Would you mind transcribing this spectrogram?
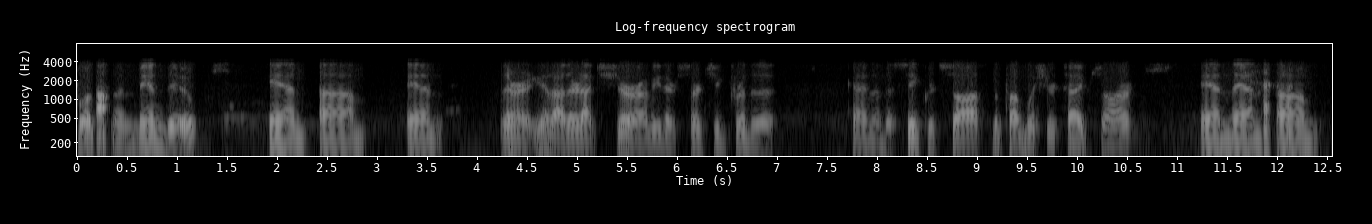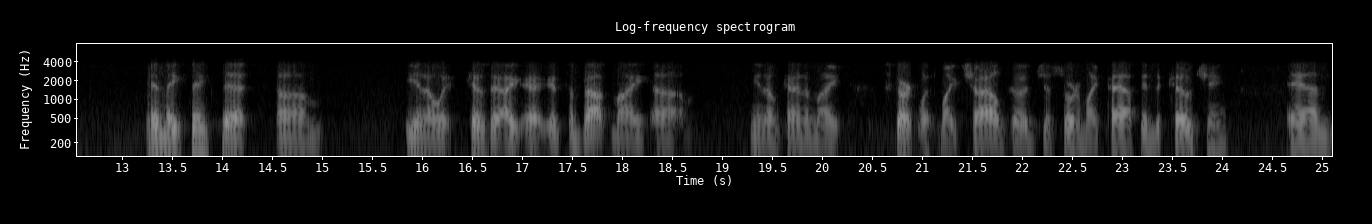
books ah. than men do, and um, and they're you know they're not sure. I mean, they're searching for the kind of the secret sauce the publisher types are, and then um, and they think that um, you know because it, I it's about my um, you know kind of my start with my childhood, just sort of my path into coaching, and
